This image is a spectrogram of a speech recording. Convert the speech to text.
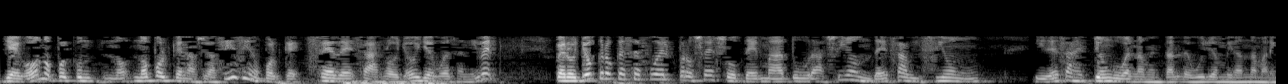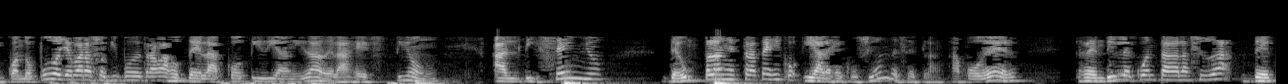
llegó no porque, no, no porque nació así, sino porque se desarrolló y llegó a ese nivel. Pero yo creo que ese fue el proceso de maduración de esa visión y de esa gestión gubernamental de William Miranda Marín. Cuando pudo llevar a su equipo de trabajo de la cotidianidad, de la gestión, al diseño de un plan estratégico y a la ejecución de ese plan, a poder rendirle cuenta a la ciudad de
